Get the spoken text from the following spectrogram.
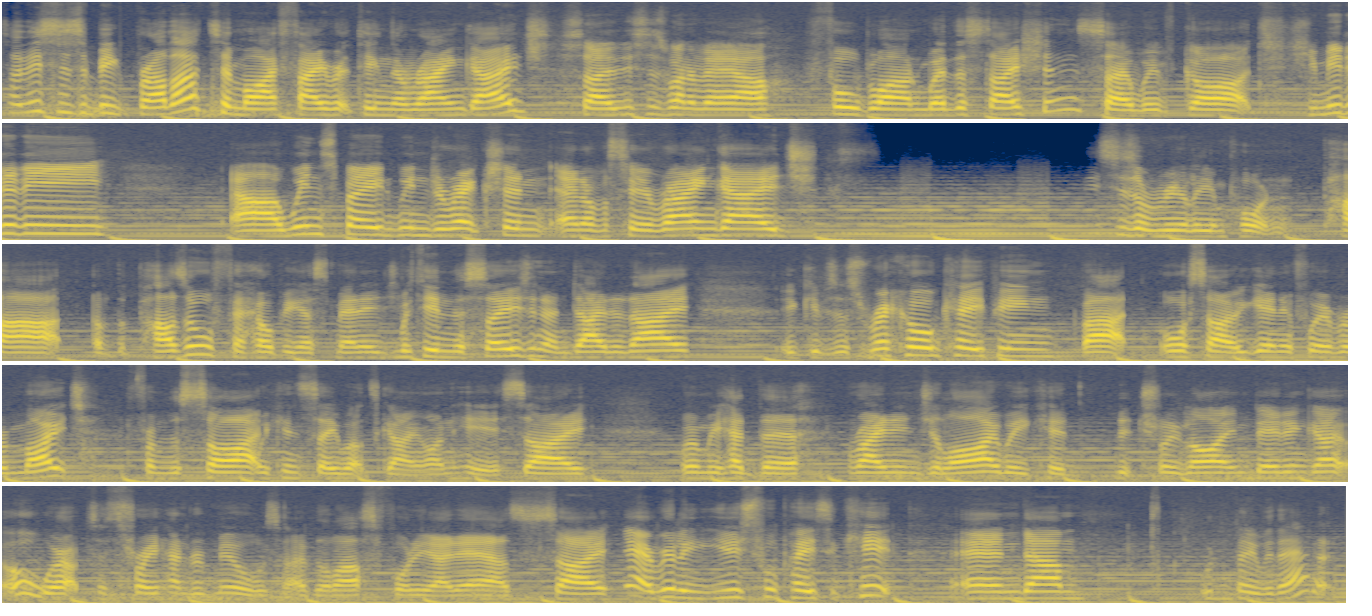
So this is a big brother to my favourite thing, the rain gauge. So this is one of our full-blown weather stations. So we've got humidity, uh, wind speed, wind direction, and obviously a rain gauge. This is a really important part of the puzzle for helping us manage within the season and day to day. It gives us record keeping, but also again, if we're remote from the site, we can see what's going on here. So when we had the rain in July, we could literally lie in bed and go, oh, we're up to 300 mils over the last 48 hours. So yeah, really useful piece of kit and um, wouldn't be without it.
